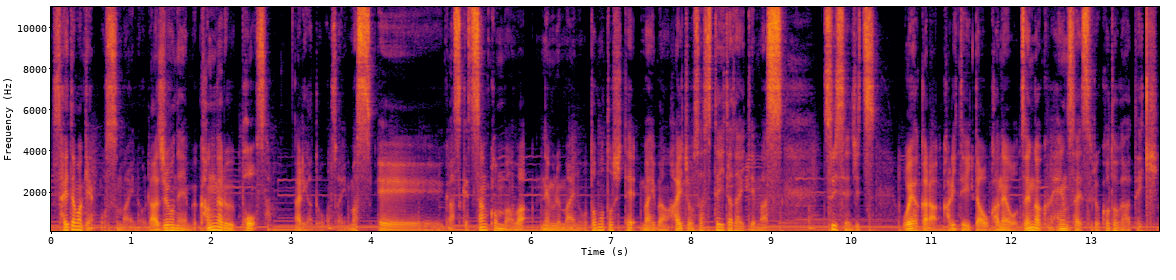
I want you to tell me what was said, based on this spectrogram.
ー、埼玉県お住まいのラジオネームカンガルーポーさん。ありがとうございます、えー、ガスケツさんこんばんは。眠る前のお供として毎晩拝聴させていただいています。つい先日親から借りていたお金を全額返済することができ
